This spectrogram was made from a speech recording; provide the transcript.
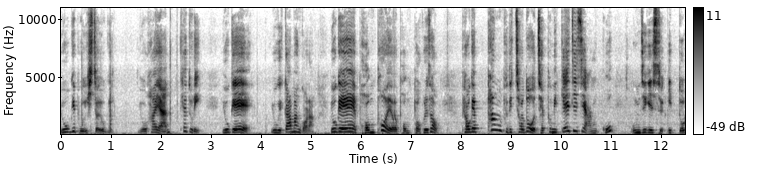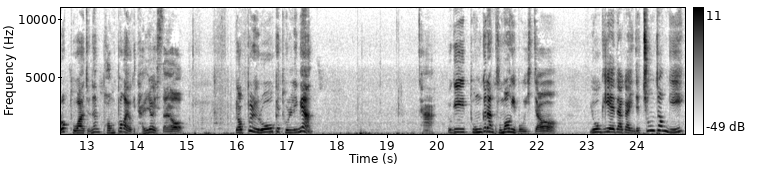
여기 보이시죠? 여기 요 하얀 테두리 요게 요게 까만 거랑 요게 범퍼예요 범퍼 그래서 벽에 팡 부딪혀도 제품이 깨지지 않고 움직일 수 있도록 도와주는 범퍼가 여기 달려 있어요. 옆을 이렇게 돌리면 자 여기 동그란 구멍이 보이시죠? 여기에다가 이제 충전기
